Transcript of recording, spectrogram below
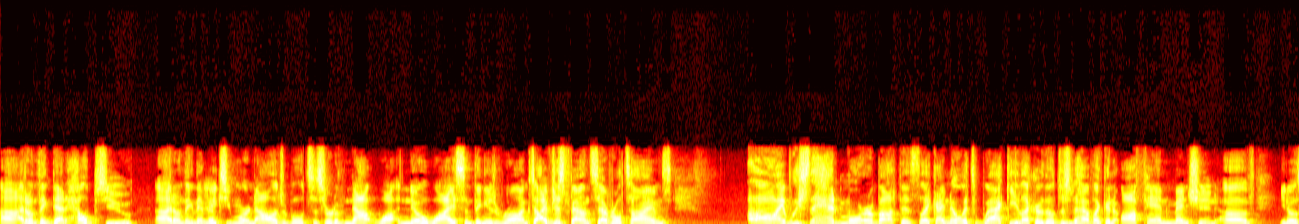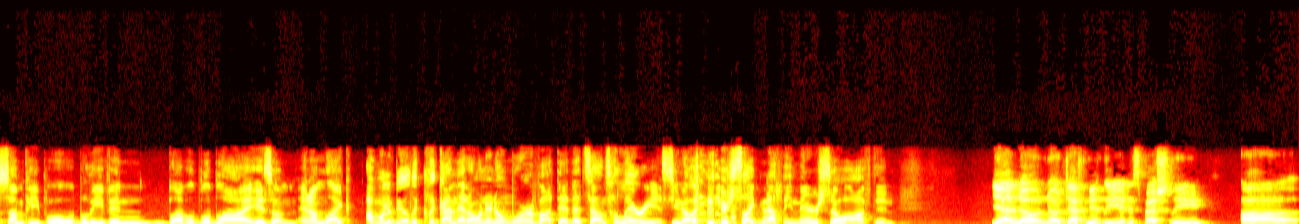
uh, I don't think that helps you. Uh, I don't think that yeah. makes you more knowledgeable to sort of not wa- know why something is wrong. So I've just found several times, oh, I wish they had more about this. Like I know it's wacky, like or they'll just have like an offhand mention of, you know, some people believe in blah blah blah blah ism, and I'm like, I want to be able to click on that. I want to know more about that. That sounds hilarious, you know. And there's like nothing there so often. Yeah, no, no, definitely, and especially. Uh,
